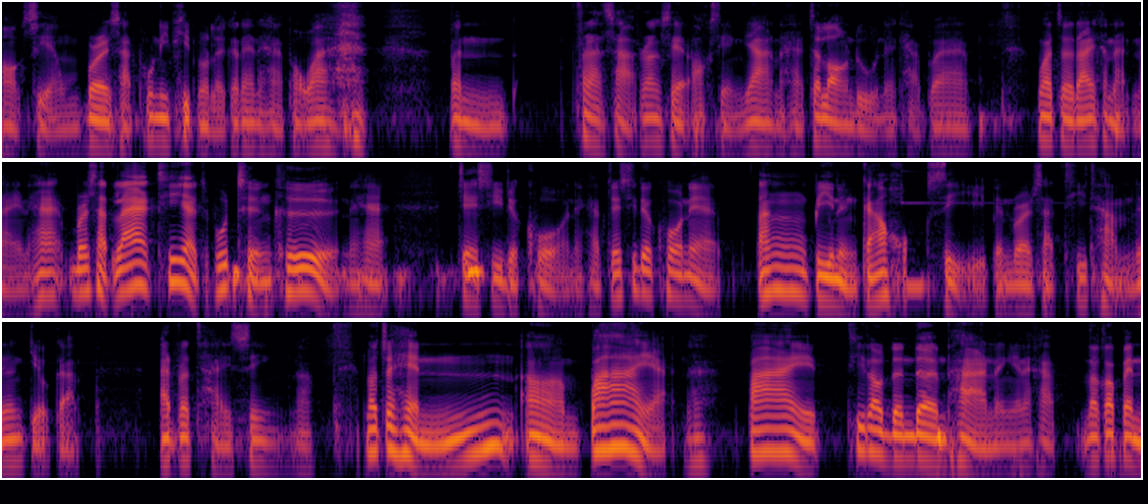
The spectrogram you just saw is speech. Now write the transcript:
ออกเสียงบริษัทพวกนี้ผิดหมดเลยก็ได้นะฮะ เพราะว่าเป็น ภาษาฝรั่งเศสออกเสียงยากนะฮะจะลองดูนะครับว่าว่าจะได้ขนาดไหนนะฮะบริษัทแรกที่อยากจะพูดถึงคือนะฮะ JC Deco นะครับ JC Deco เนี่ยตั้งปี 1964 เป็นบริษัทที่ทำเรื่องเกี่ยวกับ advertising เนาะเราจะเห็นป้ายอะนะป้ายที่เราเดินเดินผ่านอย่างเงี้ยนะครับแล้วก็เป็น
